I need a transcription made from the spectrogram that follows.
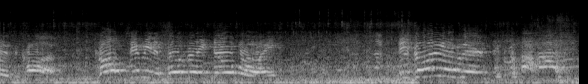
says to call him. Call Jimmy the Pillsbury Doughboy. Eh? He's going over there.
